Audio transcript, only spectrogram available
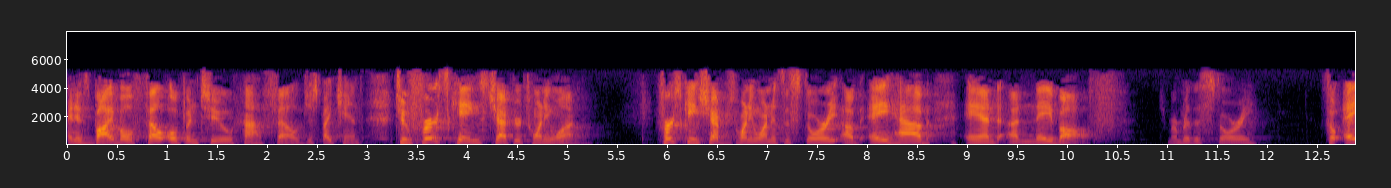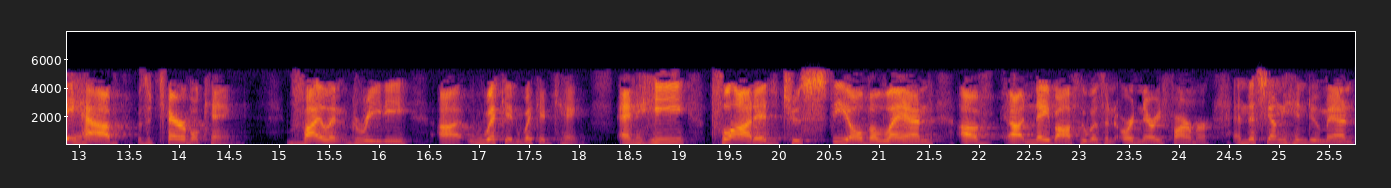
and his Bible fell open to, ha, fell, just by chance, to 1 Kings chapter 21. 1 Kings chapter 21 is the story of Ahab and uh, Naboth. Remember this story? So Ahab was a terrible king, violent, greedy, uh, wicked, wicked king and he plotted to steal the land of uh, Naboth, who was an ordinary farmer. And this young Hindu man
